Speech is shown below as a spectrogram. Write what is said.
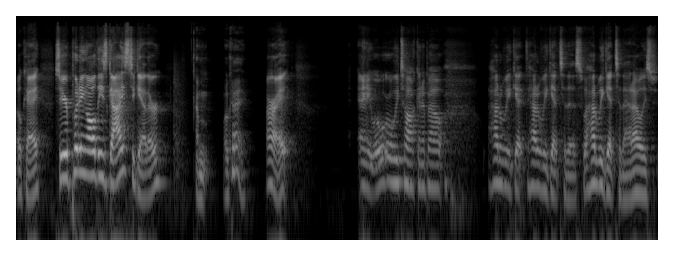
Okay, so you're putting all these guys together. Um, okay. All right. Anyway, what were we talking about? How do we get? How do we get to this? How do we get to that? I always.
